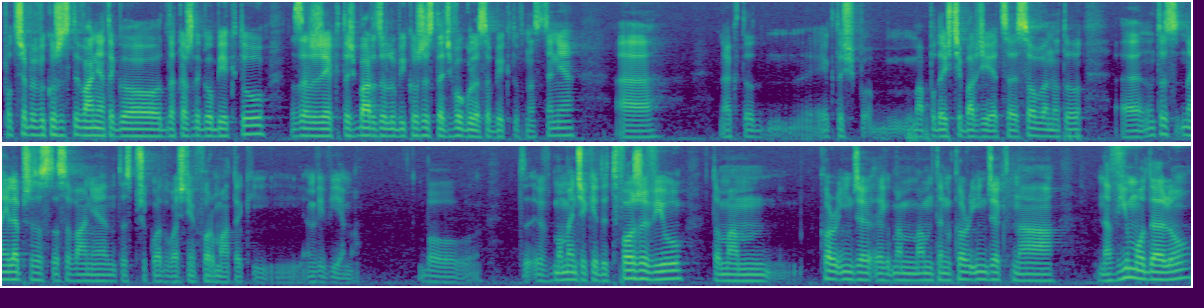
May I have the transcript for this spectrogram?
potrzeby wykorzystywania tego dla każdego obiektu. Zależy, jak ktoś bardzo lubi korzystać w ogóle z obiektów na scenie. E, jak, to, jak ktoś ma podejście bardziej ECS-owe, no to, e, no to jest najlepsze zastosowanie, no to jest przykład właśnie formatek i, i MVVM-a. Bo w momencie, kiedy tworzę view, to mam, core inject, mam, mam ten core inject na, na view modelu,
